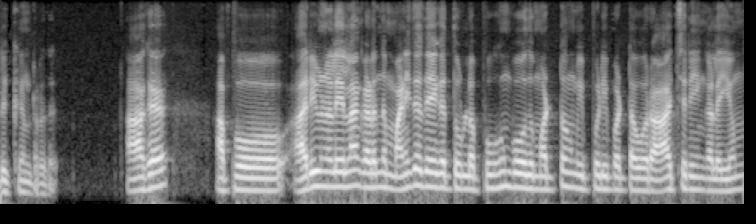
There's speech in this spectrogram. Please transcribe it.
இருக்குன்றது. ஆக அப்போ அறிவு நிலையெல்லாம் கடந்து மனித தேகத்துள்ள புகும்போது மட்டும் இப்படிப்பட்ட ஒரு ஆச்சரியங்களையும்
